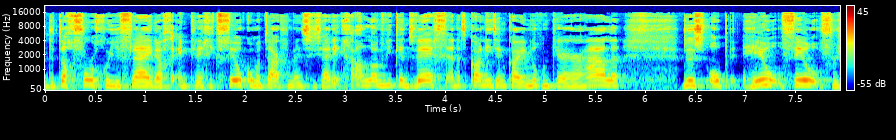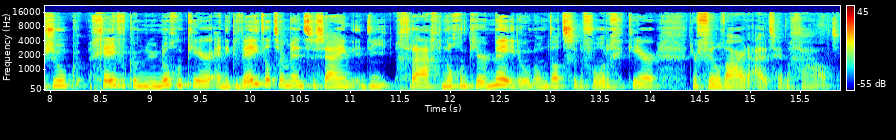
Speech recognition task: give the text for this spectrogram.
de dag voor Goede Vrijdag. En kreeg ik veel commentaar van mensen die zeiden: Ik ga een lang weekend weg en het kan niet en kan je hem nog een keer herhalen. Dus op heel veel verzoek geef ik hem nu nog een keer. En ik weet dat er mensen zijn die graag nog een keer meedoen, omdat ze de vorige keer er veel waarde uit hebben gehaald.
